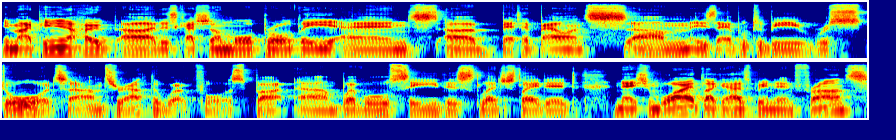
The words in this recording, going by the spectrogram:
in my opinion, I hope uh, this catches on more broadly and a better balance um, is able to be restored um, throughout the workforce. But um, whether we'll see this legislated nationwide like it has been in France,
